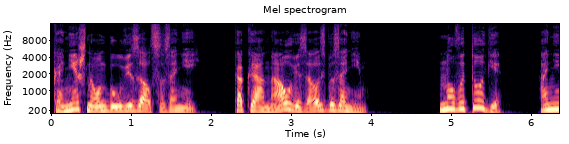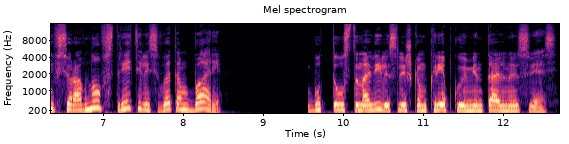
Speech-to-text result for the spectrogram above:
Конечно, он бы увязался за ней, как и она увязалась бы за ним. Но в итоге они все равно встретились в этом баре, будто установили слишком крепкую ментальную связь.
